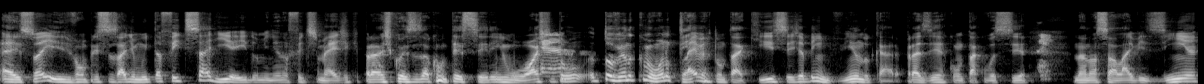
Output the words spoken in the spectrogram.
É isso aí, vão precisar de muita feitiçaria aí do menino Fitzmagic para as coisas acontecerem em Washington. É. Eu tô vendo que o meu mano Cleverton tá aqui, seja bem-vindo, cara. Prazer contar com você na nossa livezinha.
